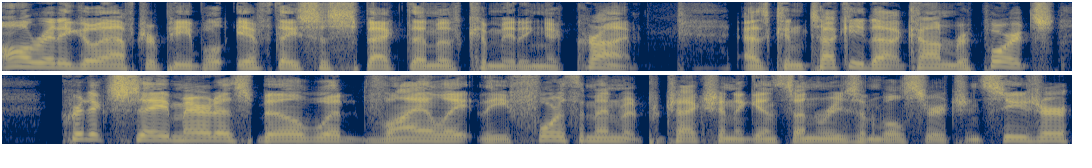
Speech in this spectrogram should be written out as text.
already go after people if they suspect them of committing a crime. As Kentucky.com reports. Critics say Meredith's bill would violate the Fourth Amendment protection against unreasonable search and seizure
